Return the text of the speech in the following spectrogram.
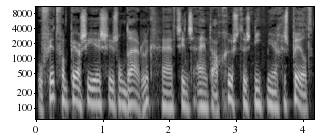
Hoe fit Van Persie is, is onduidelijk. Hij heeft sinds eind augustus niet meer gespeeld.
